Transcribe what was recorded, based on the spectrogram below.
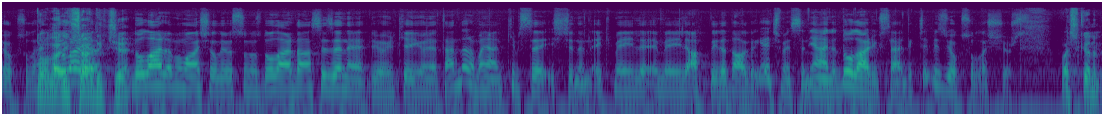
Yoksul. Dolar yükseldikçe. dolarla mı maaş alıyorsunuz? Dolardan size ne diyor ülkeyi yönetenler ama yani kimse işçinin ekmeğiyle, emeğiyle, aklıyla dalga geçmesin. Yani dolar yükseldikçe biz yoksullaşıyoruz. Başkanım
